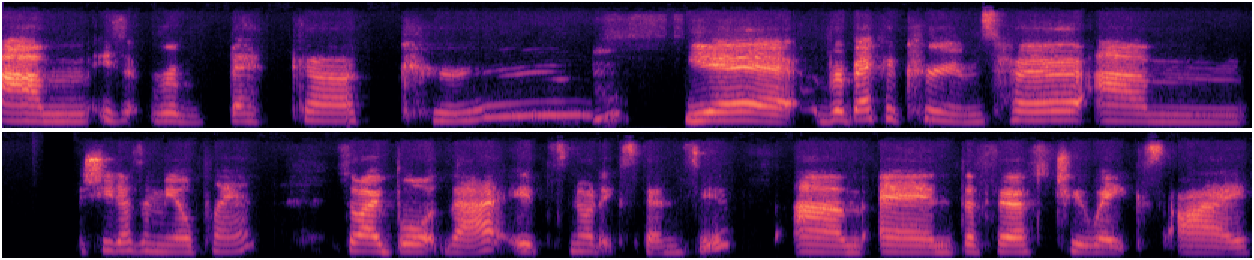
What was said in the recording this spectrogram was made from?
um, is it Rebecca Coombs? Yeah, Rebecca Coombs. Her um, she does a meal plan, so I bought that. It's not expensive. Um, and the first two weeks, I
